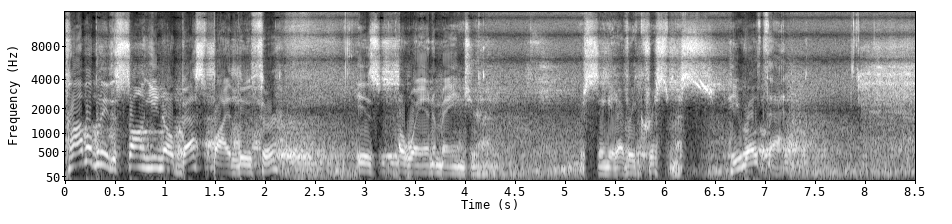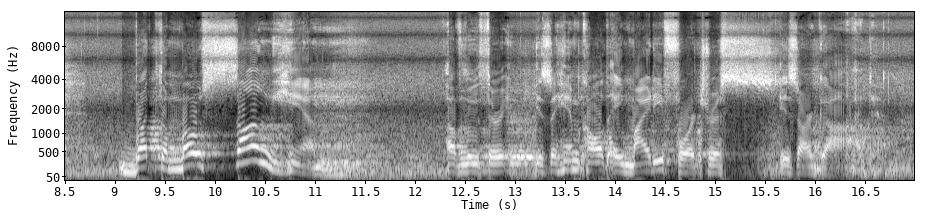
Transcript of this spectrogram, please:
Probably the song you know best by Luther is Away in a Manger. We sing it every Christmas. He wrote that. But the most sung hymn of Luther is a hymn called A Mighty Fortress is Our God.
